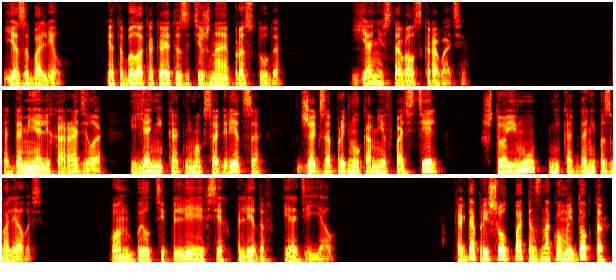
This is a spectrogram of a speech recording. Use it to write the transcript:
Я заболел. Это была какая-то затяжная простуда. Я не вставал с кровати. Когда меня лихорадило, и я никак не мог согреться, Джек запрыгнул ко мне в постель, что ему никогда не позволялось. Он был теплее всех пледов и одеял. Когда пришел папин знакомый доктор,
